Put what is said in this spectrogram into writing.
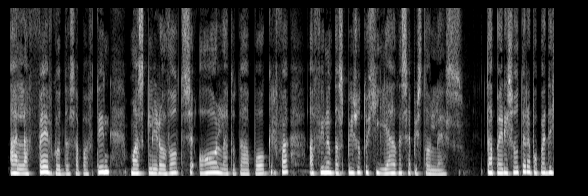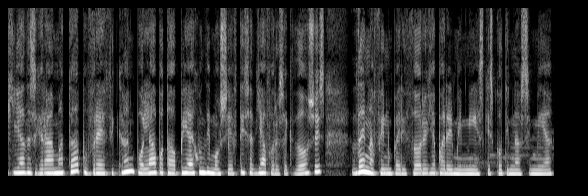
αλλά φεύγοντας από αυτήν, μας κληροδότησε όλα του τα απόκριφα, αφήνοντας πίσω του χιλιάδες επιστολές. Τα περισσότερα από 5.000 γράμματα που βρέθηκαν, πολλά από τα οποία έχουν δημοσιευτεί σε διάφορες εκδόσεις, δεν αφήνουν περιθώριο για παρεμηνίες και σκοτεινά σημεία.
